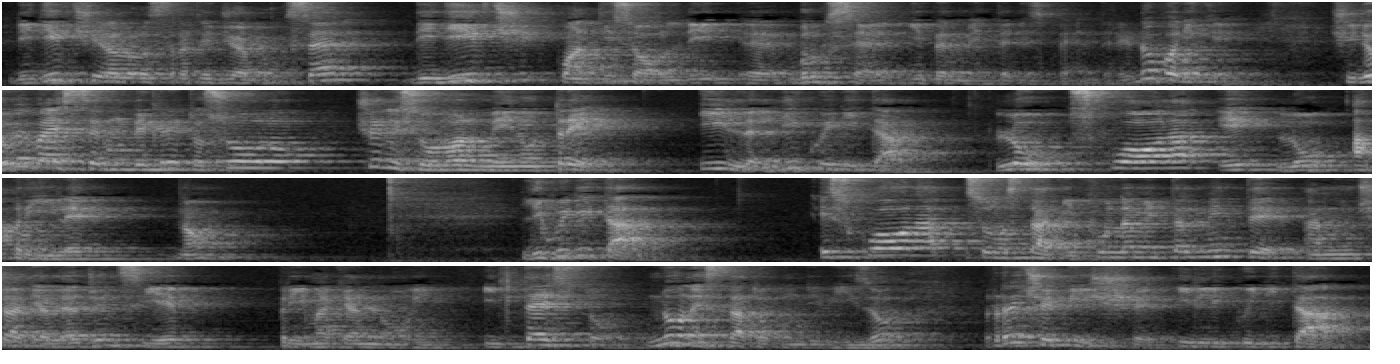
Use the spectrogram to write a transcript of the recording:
di dirci la loro strategia a Bruxelles, di dirci quanti soldi eh, Bruxelles gli permette di spendere. Dopodiché ci doveva essere un decreto solo, ce ne sono almeno tre, il liquidità, lo scuola e lo aprile, no? Liquidità e scuola sono stati fondamentalmente annunciati alle agenzie prima che a noi. Il testo non è stato condiviso, recepisce il liquidità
